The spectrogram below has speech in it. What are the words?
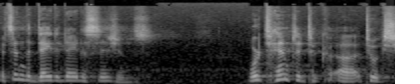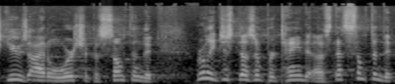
it's in the day to day decisions. We're tempted to, uh, to excuse idol worship as something that really just doesn't pertain to us. That's something that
